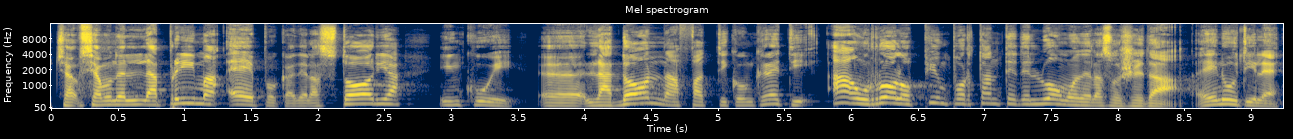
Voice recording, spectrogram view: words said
Cioè, siamo nella prima epoca della storia in cui eh, la donna a fatti concreti ha un ruolo più importante dell'uomo nella società. È inutile.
